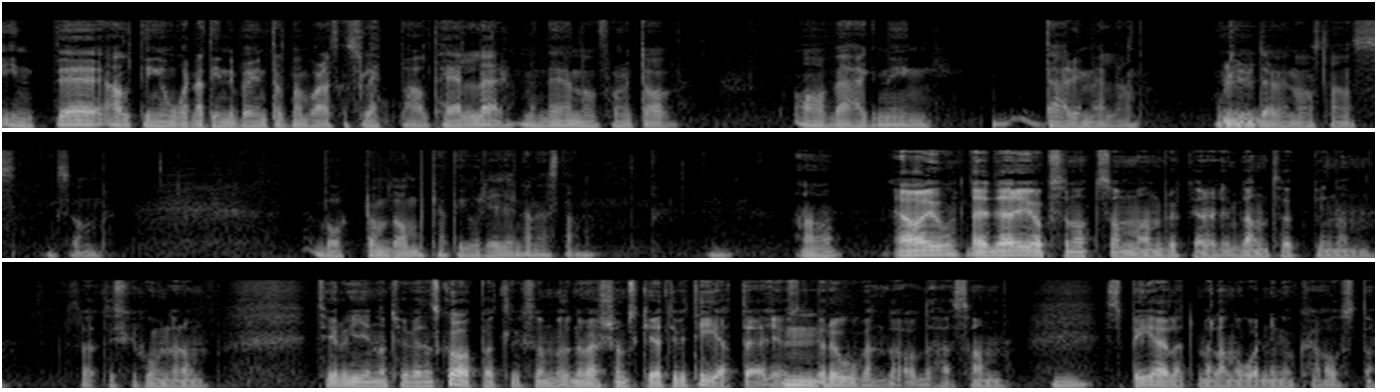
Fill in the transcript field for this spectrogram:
inte allting är ordnat innebär inte att man bara ska släppa allt heller, men det är någon form av avvägning däremellan. Och mm. Gud är väl någonstans liksom, bortom de kategorierna nästan. Ja. ja, jo, det där är ju också något som man brukar ibland ta upp inom diskussioner om teologi och naturvetenskap att liksom universums kreativitet är just mm. beroende av det här samspelet mm. mellan ordning och kaos. Då.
